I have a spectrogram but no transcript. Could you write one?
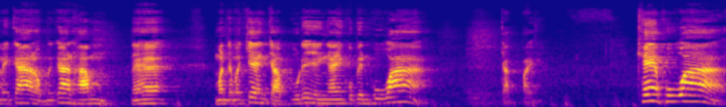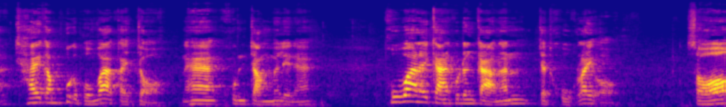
ไม่กล้าหรอกไม่กล้าทำนะฮะมันจะมาแจ้งจับกูได้ยังไงกูเป็นผู้ว่าจัดไป แค่ผู้ว่าใช้คำพูดกับผมว่าไก่จอกนะฮะคุณจำไว้เลยนะฮะ ผู้ว่ารายการคนดังกล่าวนั้นจะถูกไล่ออกสอง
